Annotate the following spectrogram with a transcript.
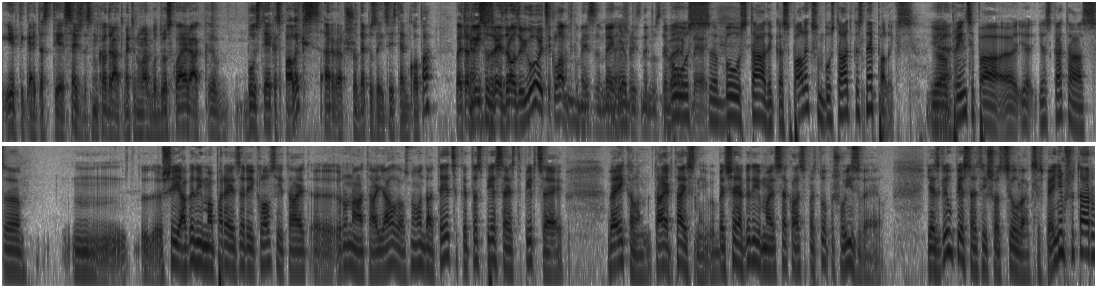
ir tikai tas tie 60 kvadrātmetri un varbūt drusku vairāk, būs tie, kas paliks ar, ar šo depozītu sistēmu kopā? Vai tad viss uzreiz draudzīgi, oi, cik labi, ka mēs esam beiguši visu nebūs Būs, būs tādi, kas paliks, un būs tādi, kas nepaliks. Jo, Jā. principā, ja, ja skatās. mm, Šajā gadījumā pareizi arī klausītāji runātāji Jālgaus nodā teica, ka tas piesaista pircēju veikalam. Tā ir taisnība. Bet šajā gadījumā es saku par to par šo izvēli. Ja es gribu piesaistīt šos cilvēkus, es pieņemšu tādu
